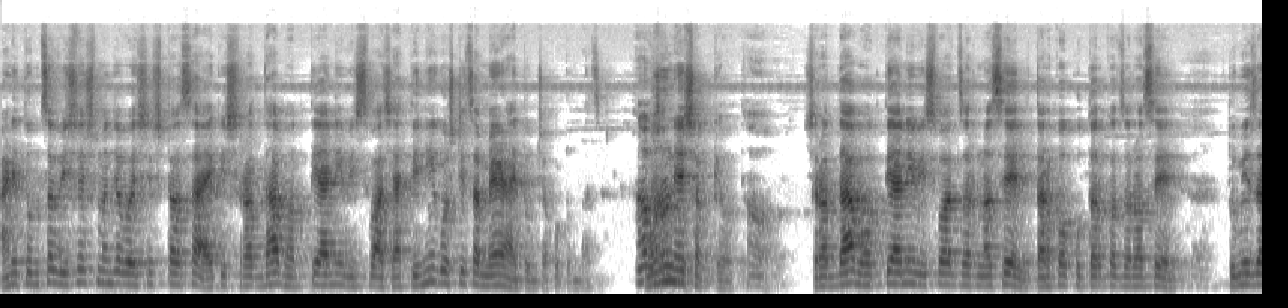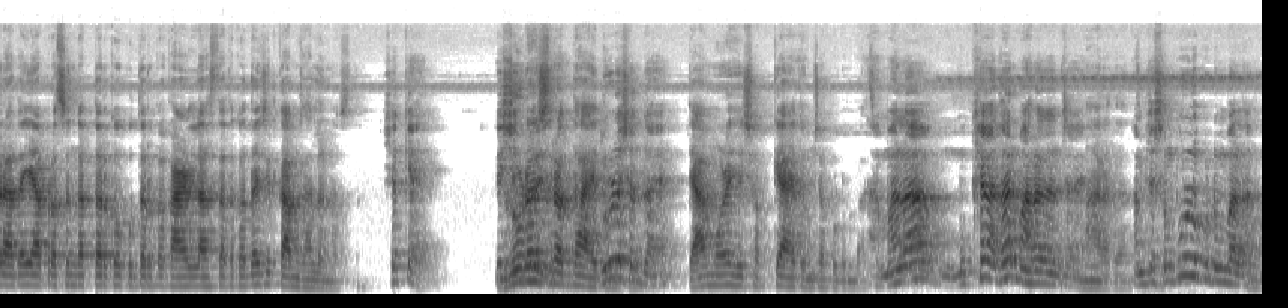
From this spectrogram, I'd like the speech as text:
आणि तुमचं विशेष म्हणजे वैशिष्ट्य असं आहे की श्रद्धा भक्ती आणि विश्वास या तिन्ही गोष्टीचा मेळ आहे तुमच्या कुटुंबाचा. हो, म्हणून हे. शक्य होतं. हो. श्रद्धा भक्ती आणि विश्वास जर नसेल तर्क कुतर्क जर असेल तुम्ही जर आता या प्रसंगात तर्क कुतर्क काढला असता तर कदाचित काम झालं नसतं. शक्य आहे. दृढ निश्चितपणे. श्रद्धा आहे दृढ. श्रद्धा आहे. त्यामुळे हे शक्य आहे तुमच्या कुटुंबाचं. आम्हाला मुख्य आधार महाराजांचा आहे. महाराजांचं. आमच्या संपूर्ण कुटुंबाला.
